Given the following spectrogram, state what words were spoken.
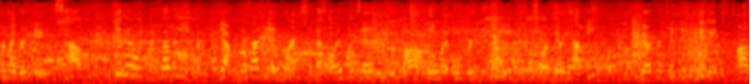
for my birthday was to have dinner with my family, my, well, yeah, with my family and Mark. So that's all I wanted. Uh, blow my own birthday cake. So I'm very happy, very contented. Anyway, um,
